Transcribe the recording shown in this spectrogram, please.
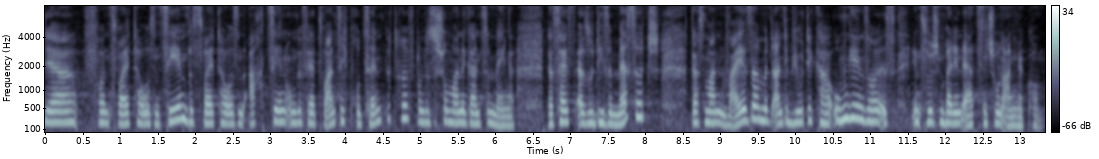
der von 2010 bis 2018 ungefähr 20 Prozent betrifft und das ist schon mal eine ganze Menge. Das heißt also, diese Message, dass man weiser mit Antibiotika umgehen soll, ist inzwischen bei den Ärzten schon angekommen.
